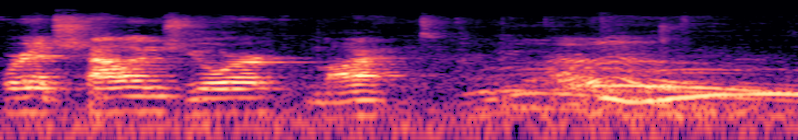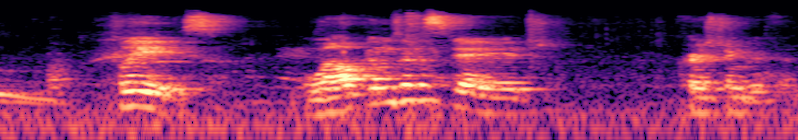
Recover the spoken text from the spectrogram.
we're going to challenge your mind. Please, welcome to the stage, Christian Griffin.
